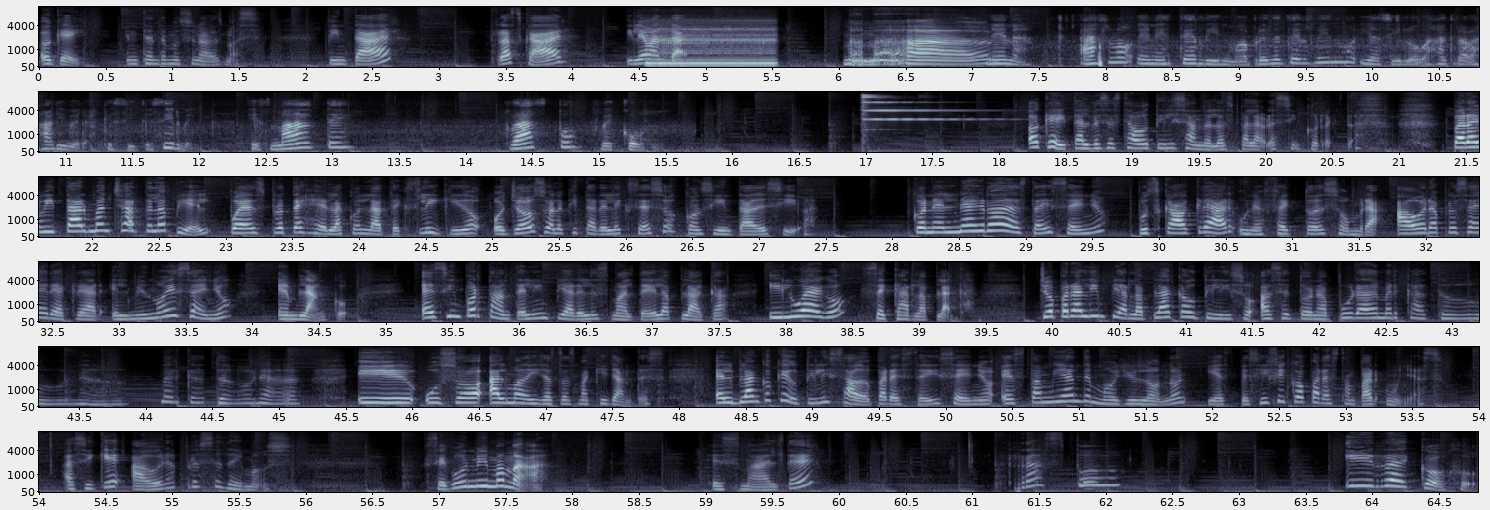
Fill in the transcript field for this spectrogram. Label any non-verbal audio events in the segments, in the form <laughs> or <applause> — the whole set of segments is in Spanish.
Ok, intentemos una vez más. Pintar, rascar y levantar. Mamá. Nena, hazlo en este ritmo. Apréndete el ritmo y así lo vas a trabajar y verás que sí te sirve. Esmalte, raspo, recojo. Ok, tal vez estaba utilizando las palabras incorrectas. Para evitar mancharte la piel, puedes protegerla con látex líquido o yo suelo quitar el exceso con cinta adhesiva. Con el negro de este diseño, buscaba crear un efecto de sombra. Ahora procederé a crear el mismo diseño en blanco. Es importante limpiar el esmalte de la placa y luego secar la placa. Yo para limpiar la placa utilizo acetona pura de Mercadona. Mercadona. Y uso almohadillas desmaquillantes. El blanco que he utilizado para este diseño es también de Moju London y específico para estampar uñas. Así que ahora procedemos. Según mi mamá, esmalte, raspo y recojo.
